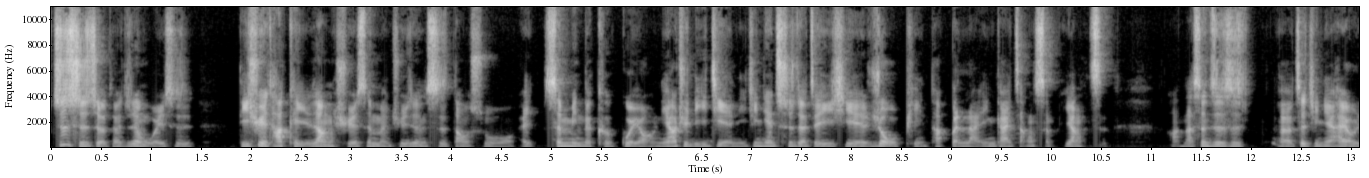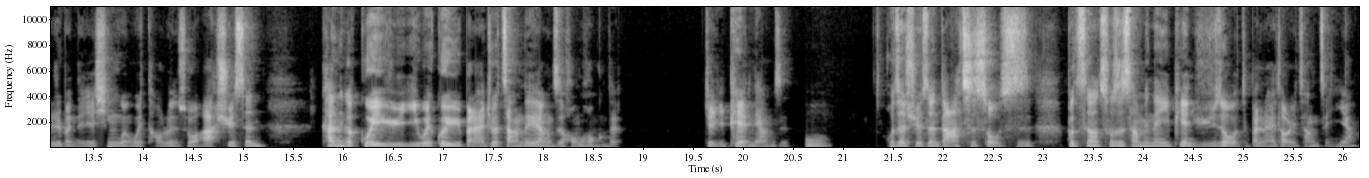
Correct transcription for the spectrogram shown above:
支持者的认为是。的确，它可以让学生们去认识到说，哎，生命的可贵哦。你要去理解，你今天吃的这一些肉品，它本来应该长什么样子啊？那甚至是呃，这几年还有日本的一些新闻会讨论说啊，学生看那个鲑鱼，以为鲑鱼本来就长那个样子，红红的，就一片那样子，嗯，或者学生大家吃寿司，不知道寿司上面那一片鱼肉本来到底长怎样。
